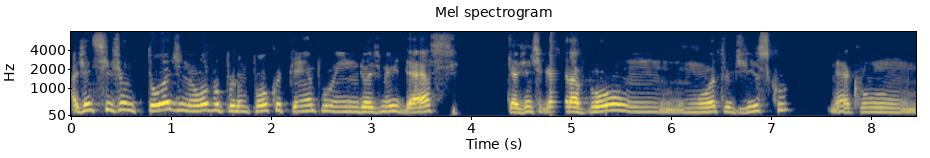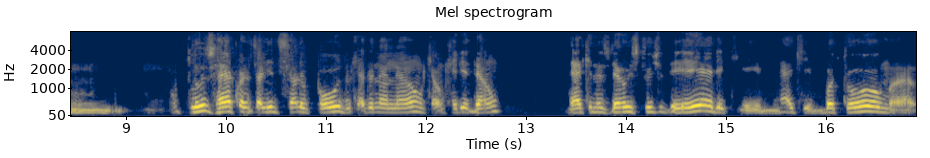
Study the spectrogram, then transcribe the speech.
A gente se juntou de novo por um pouco tempo em 2010, que a gente gravou um, um outro disco, né, com o Plus Records ali de São Leopoldo, que é do Nanão, que é um queridão, né, que nos deu o estúdio dele, que, né, que botou uma,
